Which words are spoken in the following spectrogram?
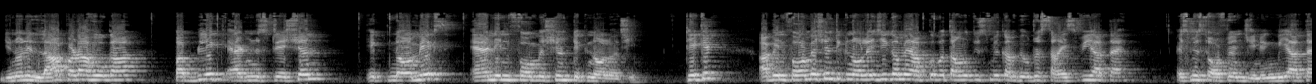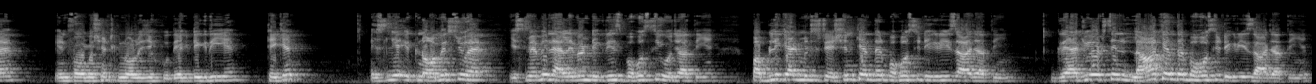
जिन्होंने लॉ पढ़ा होगा public administration economics and information technology ठीक है? अब इंफॉर्मेशन टेक्नोलॉजी का मैं आपको बताऊँ तो इसमें कंप्यूटर साइंस भी आता है, इसमें सॉफ्टवेयर इंजीनियरिंग भी आता है इंफॉर्मेशन टेक्नोलॉजी खुद एक डिग्री है, ठीक है? इसलिए इकोनॉमिक्स जो है, इसमें भी रेलिवेंट डिग्रीज बहुत सी हो जाती हैं। पब्लिक एडमिनिस्ट्रेशन के अंदर बहुत सी डिग्रीज आ जाती हैं। ग्रेजुएट्स इन लॉ के अंदर बहुत सी डिग्रीज आ जाती हैं।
